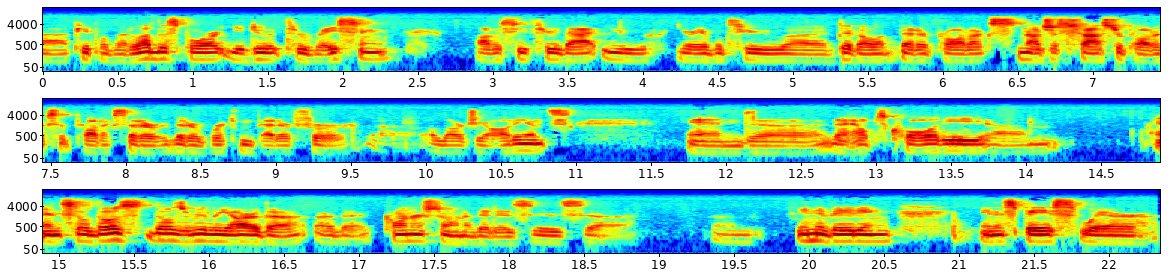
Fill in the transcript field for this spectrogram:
uh, people that love the sport. You do it through racing. Obviously, through that, you you're able to uh, develop better products, not just faster products, but products that are that are working better for uh, a larger audience, and uh, that helps quality. Um, and so those those really are the are the cornerstone of it. Is is uh, um, innovating in a space where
